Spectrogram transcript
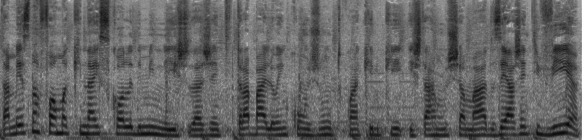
Da mesma forma que na escola de ministros a gente trabalhou em conjunto com aquilo que estávamos chamados e a gente via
